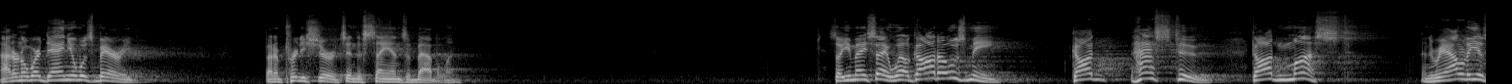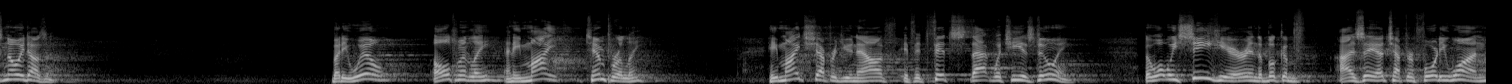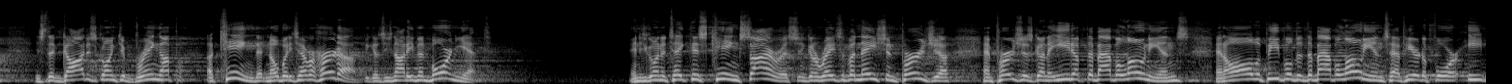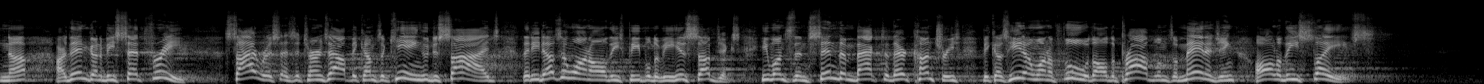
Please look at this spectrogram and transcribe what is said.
I don't know where Daniel was buried, but I'm pretty sure it's in the sands of Babylon. So you may say, well, God owes me. God has to. God must. And the reality is, no, He doesn't. But He will, ultimately, and He might temporally. He might shepherd you now if, if it fits that which He is doing. But what we see here in the book of Isaiah, chapter 41, is that God is going to bring up a king that nobody's ever heard of because he's not even born yet. And he's going to take this king, Cyrus, and he's going to raise up a nation, Persia, and Persia is going to eat up the Babylonians, and all the people that the Babylonians have heretofore eaten up are then going to be set free. Cyrus, as it turns out, becomes a king who decides that he doesn't want all these people to be his subjects. He wants them send them back to their countries because he don't want to fool with all the problems of managing all of these slaves.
